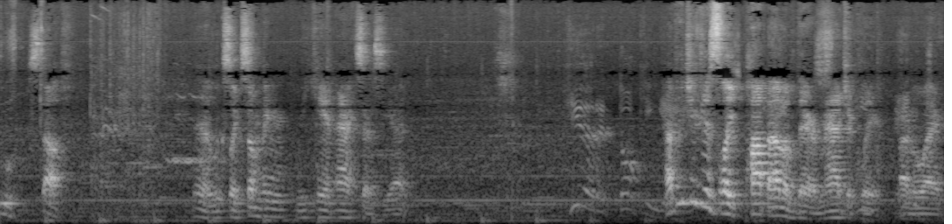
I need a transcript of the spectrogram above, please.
Ooh, stuff. Yeah, it looks like something we can't access yet. Here at Docking How did you just like pop out of there magically, by the way?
